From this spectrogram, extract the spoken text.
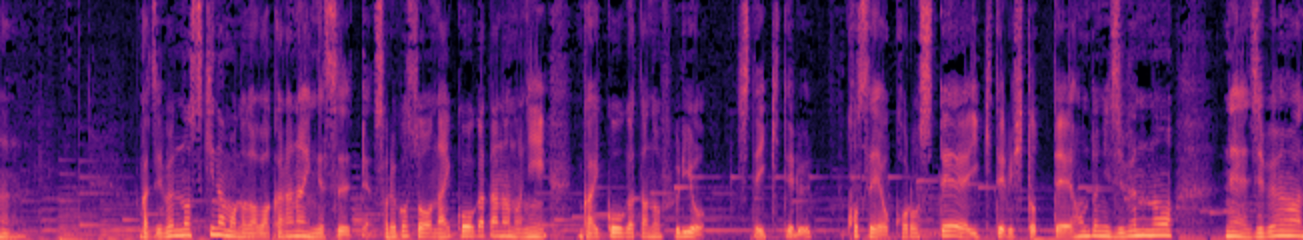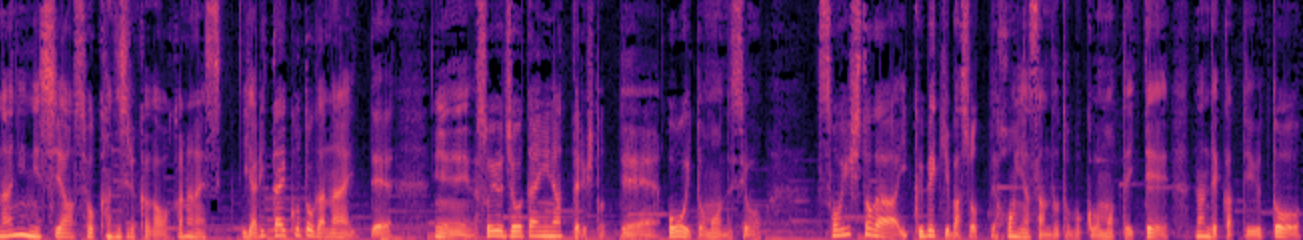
うん。が自分の好きなものがわからないんですって。それこそ内向型なのに外向型のふりをして生きてる個性を殺して生きてる人って本当に自分のね、自分は何に幸せを感じるかがわからないです。やりたいことがないって、えそういう状態になってる人って多いと思うんですよ。そういう人が行くべき場所って本屋さんだと僕思っていて、なんでかっていうと、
